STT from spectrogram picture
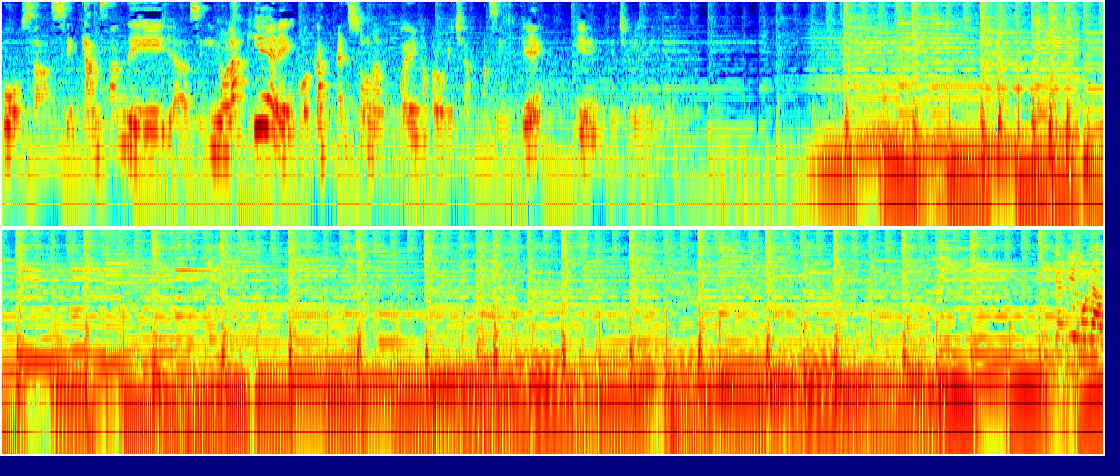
cosas se cansan de ellas y no las quieren, otras personas pueden aprovechar. Así es que miren qué chulería. la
